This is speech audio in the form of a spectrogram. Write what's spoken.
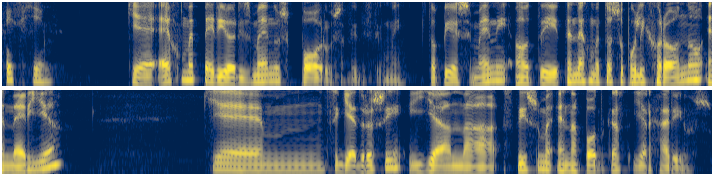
Ισχύει. Και έχουμε περιορισμένους πόρους αυτή τη στιγμή. Το οποίο σημαίνει ότι δεν έχουμε τόσο πολύ χρόνο, ενέργεια και μ, συγκέντρωση για να στήσουμε ένα podcast για αρχαρίους.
